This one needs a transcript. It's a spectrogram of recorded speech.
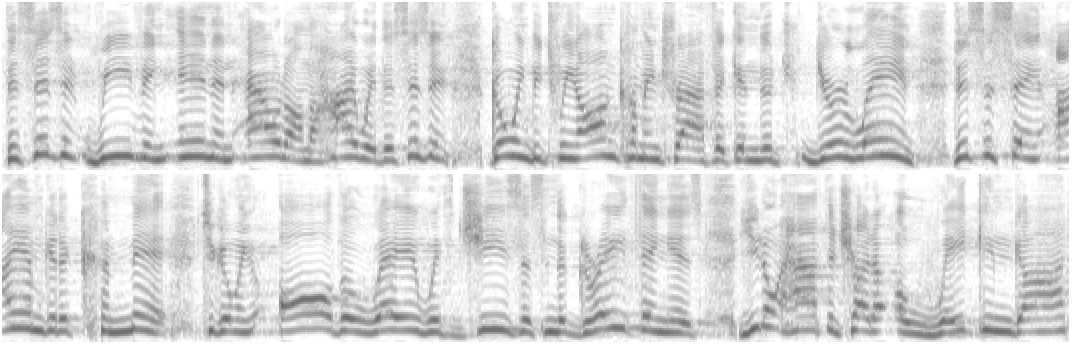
This isn't weaving in and out on the highway. This isn't going between oncoming traffic and the, your lane. This is saying, I am going to commit to going all the way with Jesus. And the great thing is, you don't have to try to awaken God.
